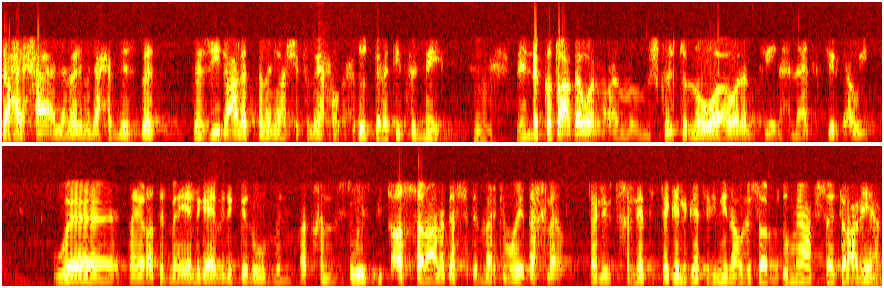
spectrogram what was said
ده هيحقق الامان الملاحي بنسبة تزيد على ال 28% حدود 30% م. لأن القطاع ده مشكلته إن هو اولا فيه انحناءات كتير قوي والتيارات المائية اللي جاية من الجنوب من مدخل السويس بتأثر على دفه المركب وهي داخلة وبالتالي بتخليها تتجه لجهة اليمين أو اليسار بدون ما يعرف يسيطر عليها.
